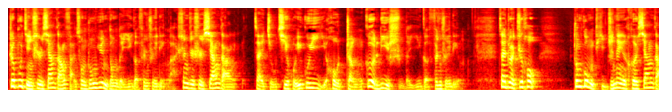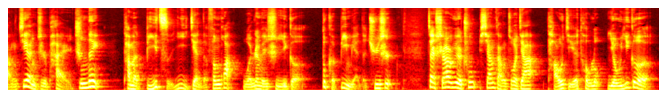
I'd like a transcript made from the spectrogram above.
这不仅是香港反送中运动的一个分水岭了，甚至是香港在九七回归以后整个历史的一个分水岭。在这之后，中共体制内和香港建制派之内，他们彼此意见的分化，我认为是一个不可避免的趋势。在十二月初，香港作家陶杰透露，有一个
